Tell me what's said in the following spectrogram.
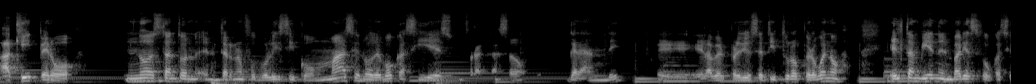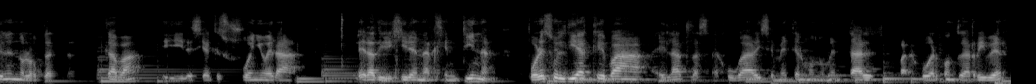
aquí, pero no es tanto en, terreno futbolístico, más en lo de Boca sí es un fracaso grande eh, el haber perdido ese título, pero bueno, él también en varias ocasiones nos lo platicaba y decía que su sueño era, era dirigir en Argentina, por eso el día que va el Atlas a jugar y se mete al Monumental para jugar contra River,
